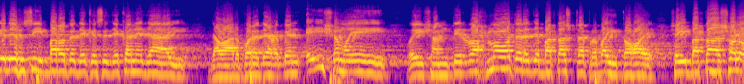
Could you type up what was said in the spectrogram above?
গিয়ে দেখেছি, ভারতে দেখেছি, যেখানে যাই যাওয়ার পরে দেখবেন এই সময়ে ওই শান্তির রহমতের যে বাতাসটা প্রবাহিত হয়, সেই বাতাস হলো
